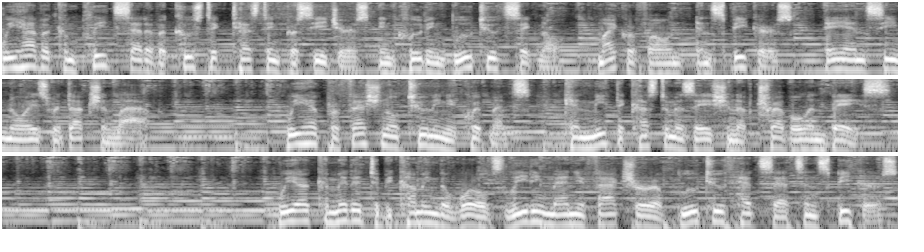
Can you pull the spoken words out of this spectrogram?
We have a complete set of acoustic testing procedures including Bluetooth signal, microphone and speakers, ANC noise reduction lab. We have professional tuning equipments, can meet the customization of treble and bass. We are committed to becoming the world's leading manufacturer of Bluetooth headsets and speakers,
